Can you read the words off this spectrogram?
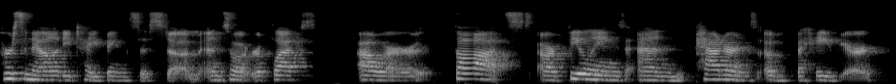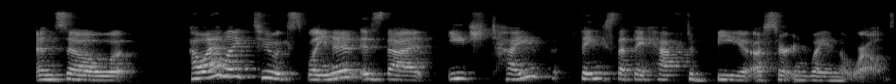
personality typing system. And so it reflects our thoughts, our feelings, and patterns of behavior. And so, how I like to explain it is that each type thinks that they have to be a certain way in the world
